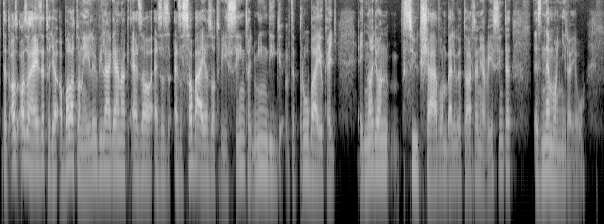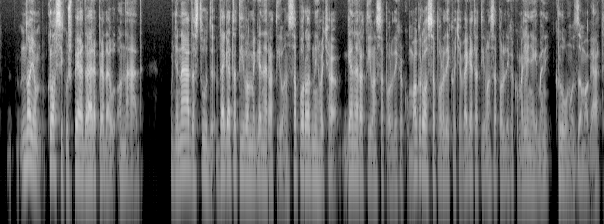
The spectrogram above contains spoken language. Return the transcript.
Tehát az, az a helyzet, hogy a Balaton élővilágának ez a, ez, az, ez a szabályozott vízszint, hogy mindig tehát próbáljuk egy, egy nagyon szűk sávon belül tartani a vízszintet, ez nem annyira jó. Nagyon klasszikus példa erre például a nád ugye nád az tud vegetatívan, meg generatívan szaporodni, hogyha generatívan szaporodik, akkor magról szaporodik, hogyha vegetatívan szaporodik, akkor meg lényegében klónozza magát.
